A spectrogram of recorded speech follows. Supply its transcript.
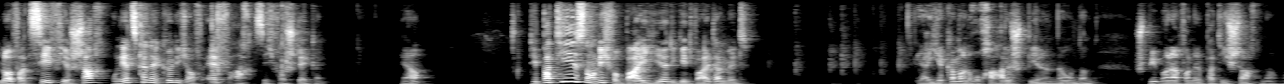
Läufer C4 Schach. Und jetzt kann der König auf F8 sich verstecken. Ja. Die Partie ist noch nicht vorbei hier. Die geht weiter mit. Ja, hier kann man Rochade spielen. Ne? Und dann spielt man einfach eine Partie Schach. Ne?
